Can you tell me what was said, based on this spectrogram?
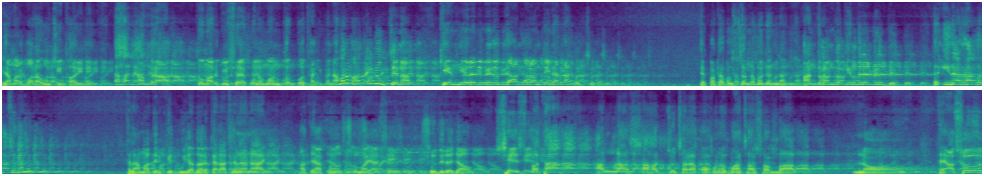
যে আমার বলা উচিত হয়নি। তাহলে আমরা তোমার বিষয়ে কোনো মন্তব্য থাকবে না। আমার মাথায় ঢুকছে না। কেন্দ্রের বিরুদ্ধে আন্দোলন তিনার রাগ হচ্ছে কেন? এ কথা বুঝছেন না বোঝেন না? আন্দোলন তো কেন্দ্রের বিরুদ্ধে। ইনার রাগ হচ্ছে কেন? তাহলে আমাদেরকে বোঝা দরকার আছে না নাই? হাতে এখনও সময় আছে। সুদিরে যাও। শেষ কথা, আল্লাহ সাহায্য ছাড়া কখনো বাঁচা সম্ভব নয়। তাই আসুন,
